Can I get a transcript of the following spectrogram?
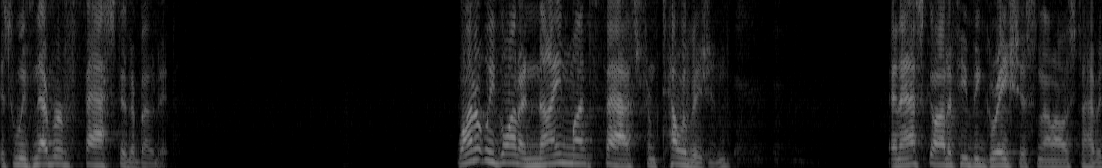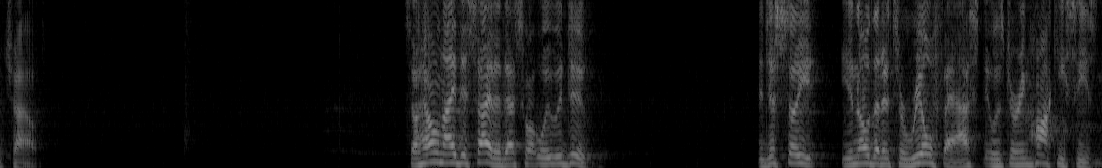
is we've never fasted about it. Why don't we go on a nine month fast from television and ask God if He'd be gracious and allow us to have a child? So Helen and I decided that's what we would do. And just so you, you know that it's a real fast, it was during hockey season.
